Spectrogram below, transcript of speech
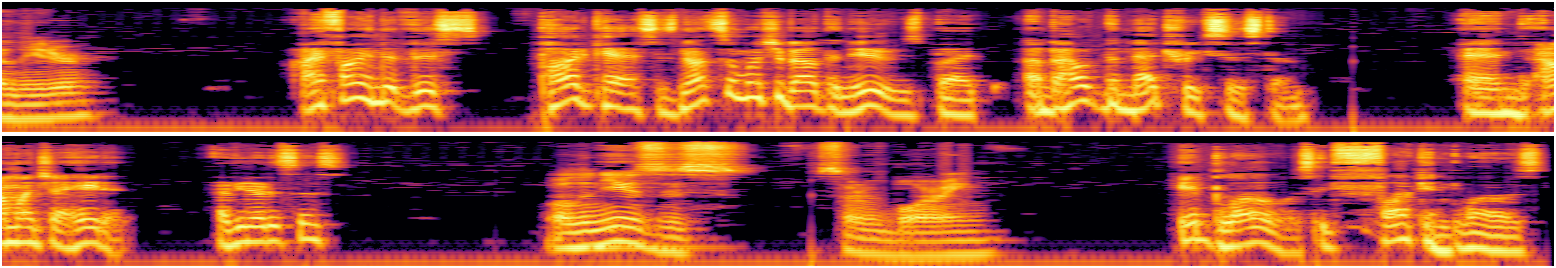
A liter. I find that this podcast is not so much about the news, but about the metric system and how much I hate it. Have you noticed this? Well, the news is sort of boring. It blows. It fucking blows.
